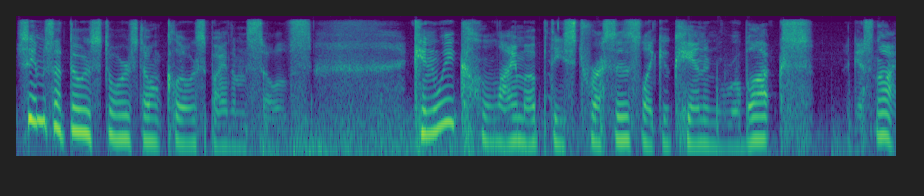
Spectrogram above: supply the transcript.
Seems that those doors don't close by themselves. Can we climb up these trusses like you can in Roblox? I guess not.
